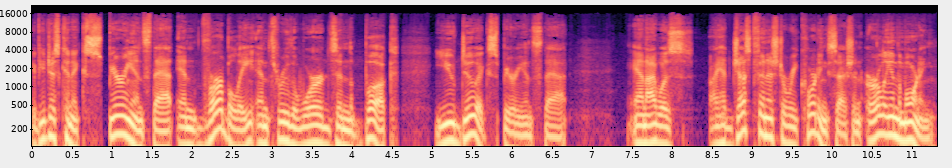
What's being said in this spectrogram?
if you just can experience that and verbally and through the words in the book, you do experience that. And I was I had just finished a recording session early in the morning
